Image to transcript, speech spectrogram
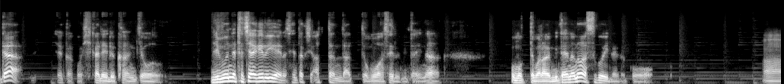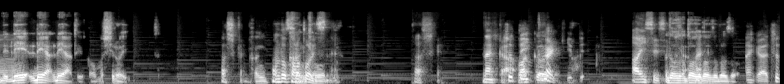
が、なんかこう惹かれる環境、自分で立ち上げる以外の選択肢あったんだって思わせるみたいな、思ってもらうみたいなのはすごいなんかこう、でレレア、レアというか面白い確かに。環本当その通りですね。確かに。なんか、ちょっと一個言って、あ、いいっすいいっす。どうぞどうぞどうぞ。ぞどうぞ。なんかちょ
